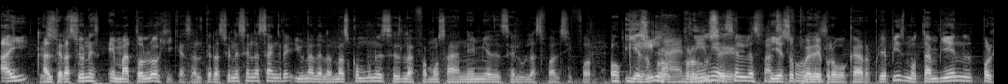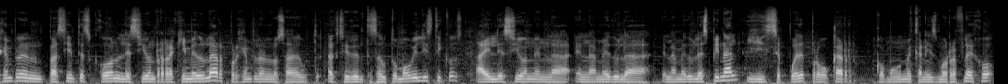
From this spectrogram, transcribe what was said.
hay es alteraciones hematológicas, alteraciones en la sangre, y una de las más comunes es la famosa anemia de células falciformes. Ok, Y eso la produce- de células Y eso puede falciformes. provocar priapismo. También, por ejemplo, en pacientes con lesión raquimedular, por ejemplo, en los aut- accidentes automovilísticos, hay lesión en la, en la médula, en la médula espinal y se puede provocar como un mecanismo reflejo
